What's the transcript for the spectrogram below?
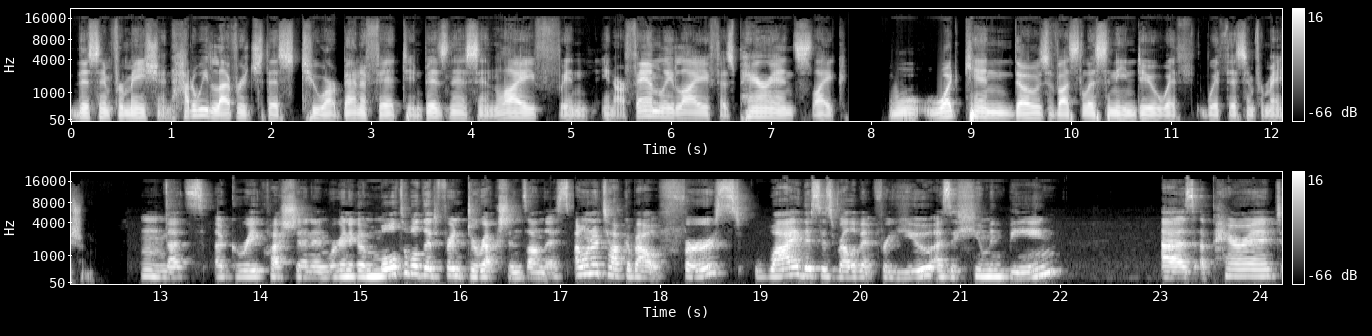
this information? How do we leverage this to our benefit in business, in life, in in our family life as parents? Like, w- what can those of us listening do with with this information? Mm, that's a great question. And we're going to go multiple different directions on this. I want to talk about first why this is relevant for you as a human being, as a parent,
